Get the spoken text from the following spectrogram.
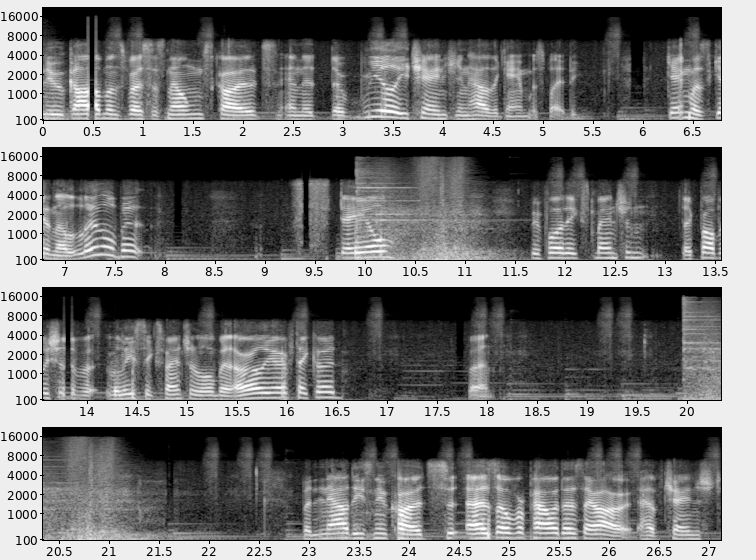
new Goblins versus Gnomes cards, and it, they're really changing how the game was played. The game was getting a little bit stale before the expansion. They probably should have released the expansion a little bit earlier if they could, but but now these new cards, as overpowered as they are, have changed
